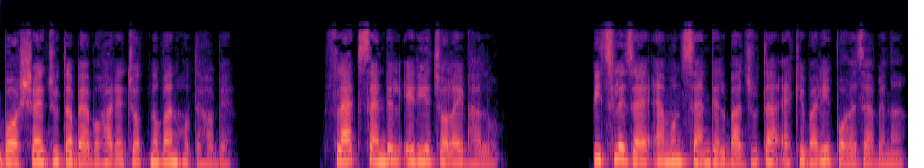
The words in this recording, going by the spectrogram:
বর্ষায় জুতা ব্যবহারে যত্নবান হতে হবে। ফ্ল্যাট স্যান্ডেল এড়িয়ে চলাই ভালো। পিছলে যায় এমন স্যান্ডেল বা জুতা একেবারেই পরা যাবে না।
